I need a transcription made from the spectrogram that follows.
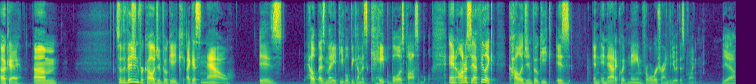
Okay. Um, so the vision for College Info Geek, I guess now, is help as many people become as capable as possible. And honestly, I feel like College Info Geek is an inadequate name for what we're trying to do at this point. Yeah.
